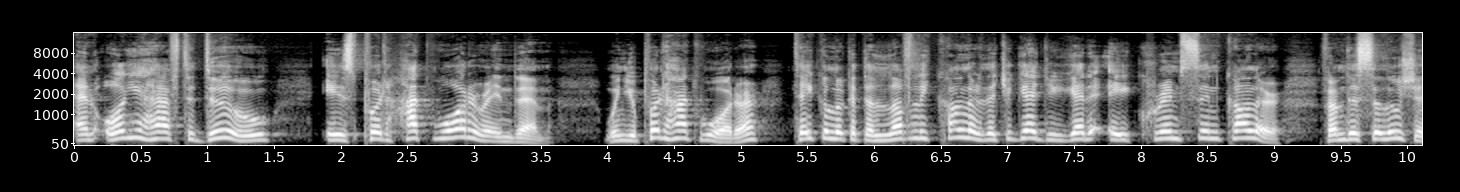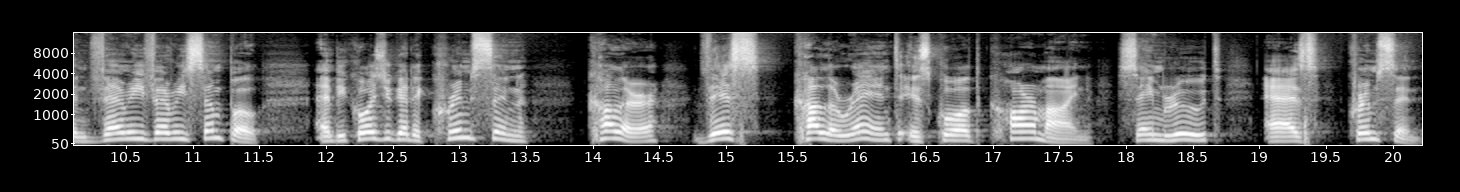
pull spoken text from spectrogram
And all you have to do is put hot water in them. When you put hot water, take a look at the lovely color that you get. You get a crimson color from the solution. Very, very simple. And because you get a crimson color, this colorant is called carmine, same root as crimson.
